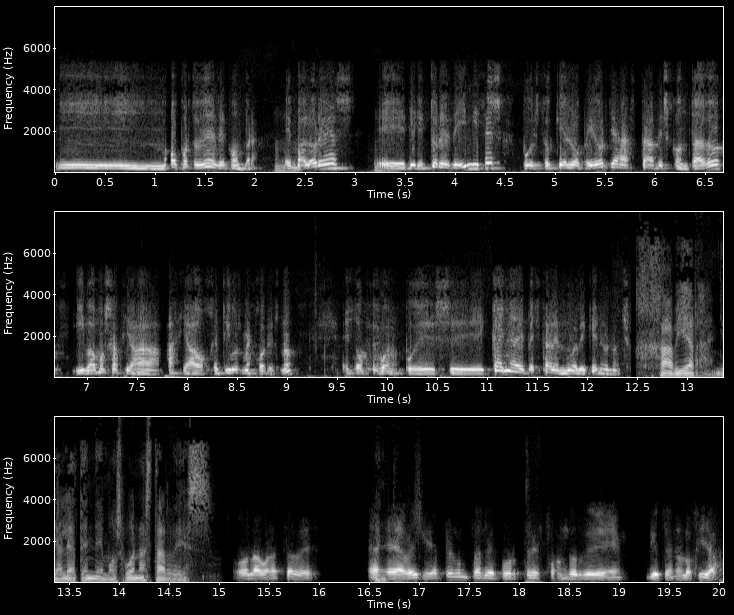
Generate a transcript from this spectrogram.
mm, oportunidades de compra. En valores eh, directores de índices, puesto que lo peor ya está descontado y vamos hacia, hacia objetivos mejores, ¿no? Entonces, bueno, pues eh, caña de pescar en 9, que no en 8. Javier, ya le atendemos. Buenas tardes. Hola, buenas tardes. Eh, a ver, quería preguntarle por tres fondos de biotecnología.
